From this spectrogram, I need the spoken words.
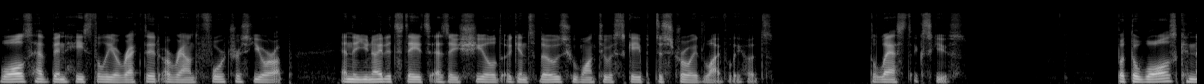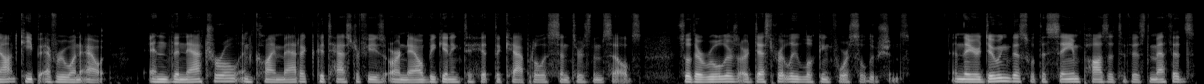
walls have been hastily erected around Fortress Europe and the United States as a shield against those who want to escape destroyed livelihoods. The last excuse. But the walls cannot keep everyone out, and the natural and climatic catastrophes are now beginning to hit the capitalist centers themselves, so their rulers are desperately looking for solutions. And they are doing this with the same positivist methods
